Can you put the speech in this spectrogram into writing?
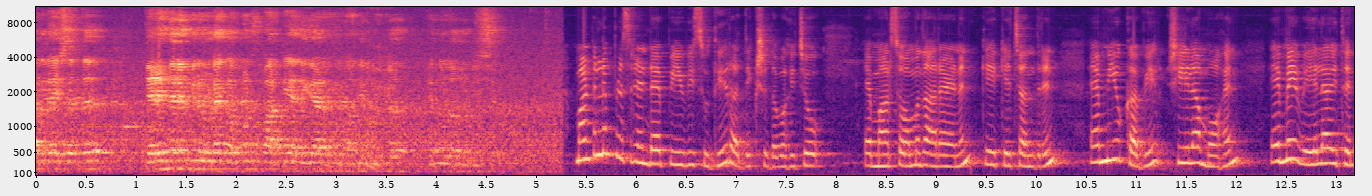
പ്രദേശത്ത് തെരഞ്ഞെടുപ്പിലൂടെ കമ്മ്യൂണിസ്റ്റ് പാർട്ടി അധികാരത്തിൽ വന്നിട്ടുണ്ട് എന്നുള്ളത് വിഷയം മണ്ഡലം പ്രസിഡന്റ് പി വി സുധീർ അധ്യക്ഷത വഹിച്ചു. M R Somanarayanan K K Chandran M U Kabeer Sheela Mohan M A Velayudhan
